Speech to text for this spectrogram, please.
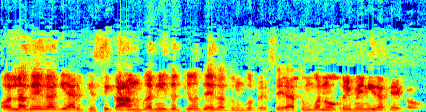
और लगेगा कि यार किसी काम का नहीं तो क्यों देगा तुमको पैसे? यार तुमको नौकरी में नहीं रखेगा वो?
